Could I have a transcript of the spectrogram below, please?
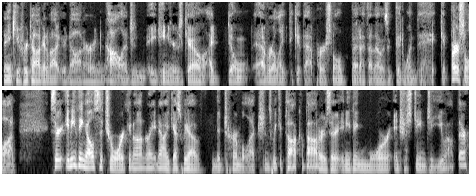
Thank you for talking about your daughter in college and 18 years ago. I don't ever like to get that personal, but I thought that was a good one to hit, get personal on. Is there anything else that you're working on right now? I guess we have midterm elections we could talk about, or is there anything more interesting to you out there?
